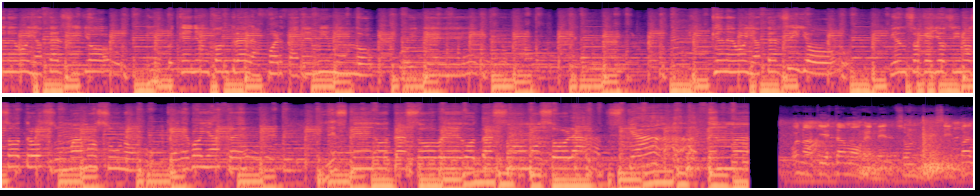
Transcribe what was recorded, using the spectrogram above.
Qué le voy a hacer si yo en lo pequeño encontré la fuerza de mi mundo? Oye, ¿qué le voy a hacer si yo pienso que yo y nosotros sumamos uno? ¿Qué le voy a hacer? Y es que gotas sobre gotas somos olas que hacen aquí estamos en el Zoom municipal,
